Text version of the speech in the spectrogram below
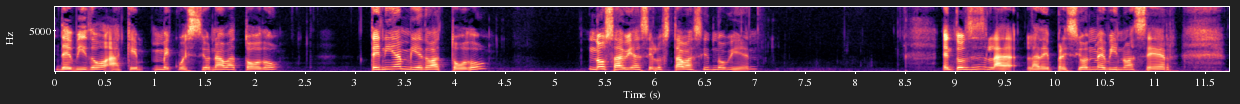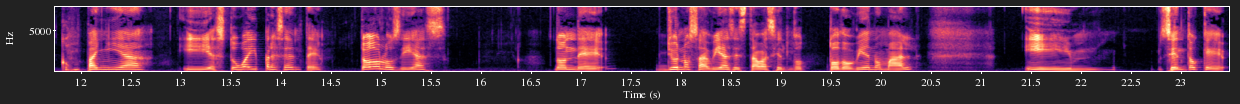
Debido a que me cuestionaba todo, tenía miedo a todo, no sabía si lo estaba haciendo bien. Entonces la, la depresión me vino a hacer compañía y estuvo ahí presente todos los días, donde yo no sabía si estaba haciendo todo bien o mal. Y siento que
